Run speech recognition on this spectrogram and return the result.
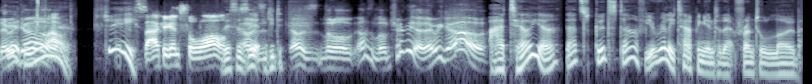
there we go. man. Wow. Jeez. Back against the wall. This is That it. was, You d- that was a little. That was a little trivia. There we go. I tell you, that's good stuff. You're really tapping into that frontal lobe.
